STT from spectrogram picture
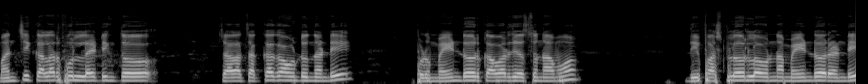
మంచి కలర్ఫుల్ లైటింగ్తో చాలా చక్కగా ఉంటుందండి. ఇప్పుడు మెయిన్ డోర్ కవర్ చేస్తున్నాము. ది ఫస్ట్ ఫ్లోర్లో ఉన్న మెయిన్ డోర్ అండి.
